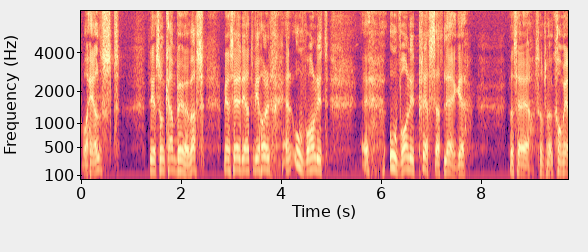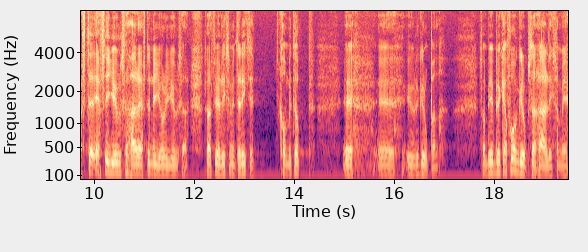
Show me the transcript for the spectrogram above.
vad helst det som kan behövas. Men jag säger det att vi har en ovanligt, eh, ovanligt pressat läge så att säga, som kom efter, efter jul, så här, efter nyår och jul. Så, här, så att vi har liksom inte riktigt kommit upp eh, eh, ur gropen. Så vi brukar få en grop så här liksom i,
